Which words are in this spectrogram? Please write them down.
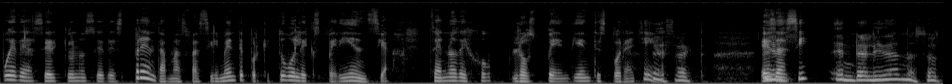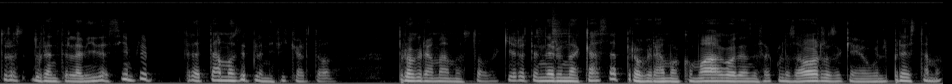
puede hacer que uno se desprenda más fácilmente porque tuvo la experiencia, o sea, no dejó los pendientes por allí. Exacto. ¿Es así? En realidad nosotros durante la vida siempre tratamos de planificar todo programamos todo. Quiero tener una casa, programo cómo hago, de dónde saco los ahorros, de qué hago el préstamo.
